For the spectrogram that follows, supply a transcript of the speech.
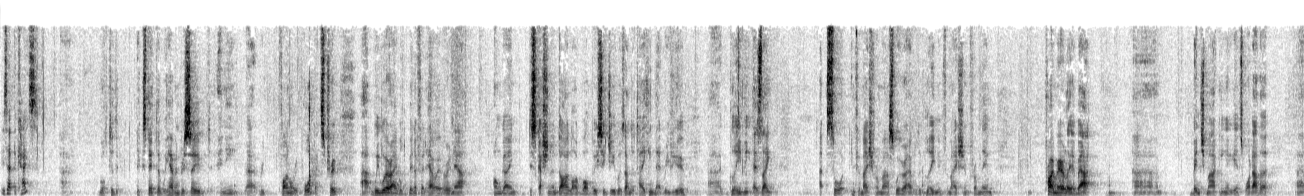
Is that the case? Uh, well, to the extent that we haven't received any uh, re- final report, that's true. Uh, we were able to benefit, however, in our ongoing discussion and dialogue while BCG was undertaking that review, uh, gleaming as they uh, sought information from us, we were able to glean information from them, primarily about uh, benchmarking against what other uh,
